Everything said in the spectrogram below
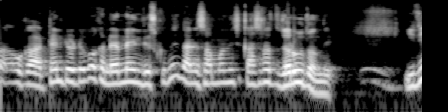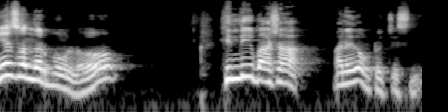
ఒక టెంటేటివ్గా ఒక నిర్ణయం తీసుకుంది. దానికి సంబంధించి కసరత్తు జరుగుతుంది. ఇదే సందర్భంలో హిందీ భాష అనేది ఒకటి వచ్చేసింది.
